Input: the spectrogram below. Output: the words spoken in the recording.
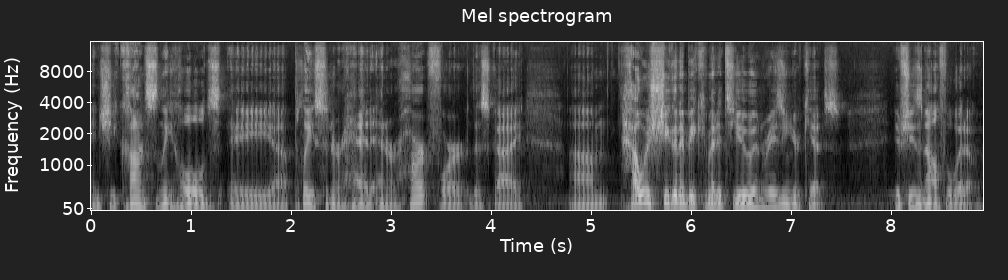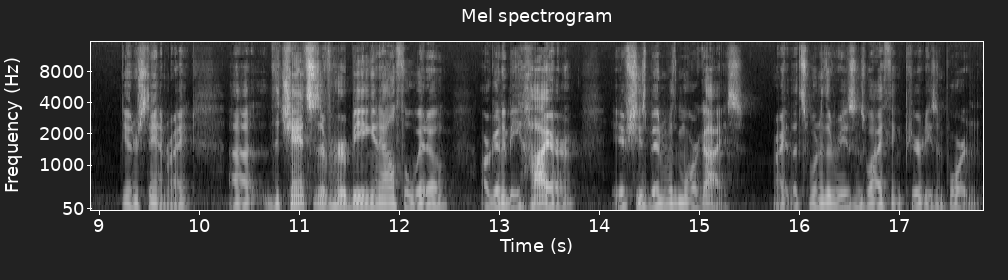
And she constantly holds a uh, place in her head and her heart for this guy. Um, how is she going to be committed to you and raising your kids if she's an alpha widow? You understand, right? Uh, the chances of her being an alpha widow are going to be higher if she's been with more guys, right? That's one of the reasons why I think purity is important.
